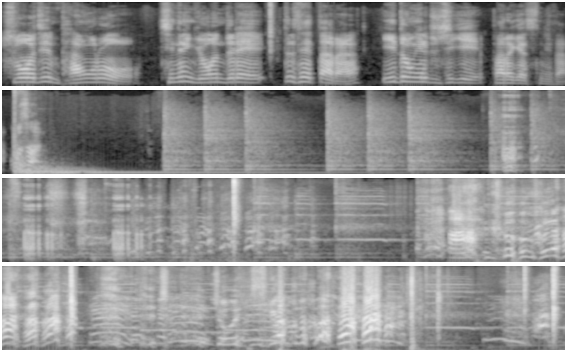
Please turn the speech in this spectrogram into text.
주어진 방으로 진행 요원들의 뜻에 따라 이동해 주시기 바라겠습니다. 우선 아 그거구나. 좋은 시간.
